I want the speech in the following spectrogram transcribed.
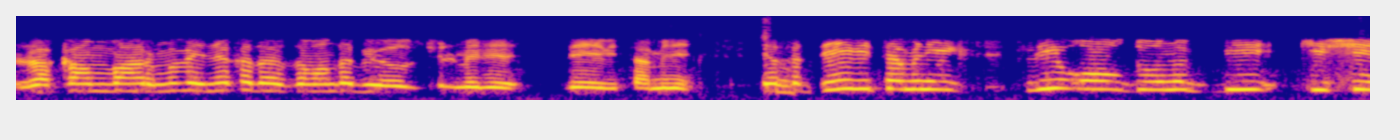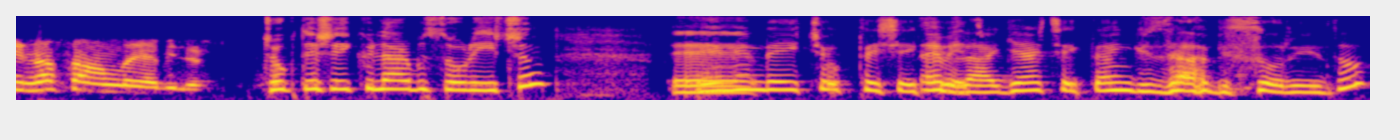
rakam var mı ve ne kadar zamanda bir ölçülmeli D vitamini? Ya da D vitamini eksikliği olduğunu bir kişi nasıl anlayabilir? Çok teşekkürler bu soru için. Ee, Emin Bey çok teşekkürler. Evet. Gerçekten güzel bir soruydu.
